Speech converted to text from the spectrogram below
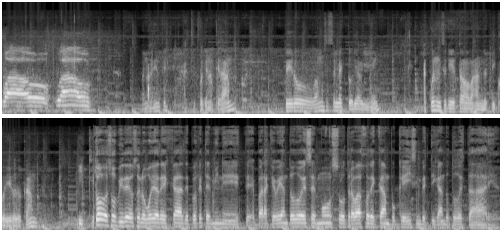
Wow, wow. Bueno gente, aquí fue que nos quedamos. Pero vamos a hacer la historia bien. Acuérdense que yo estaba bajando el pico Diego de Ocampo todos esos videos se los voy a dejar después que termine este para que vean todo ese hermoso trabajo de campo que hice investigando toda esta área.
